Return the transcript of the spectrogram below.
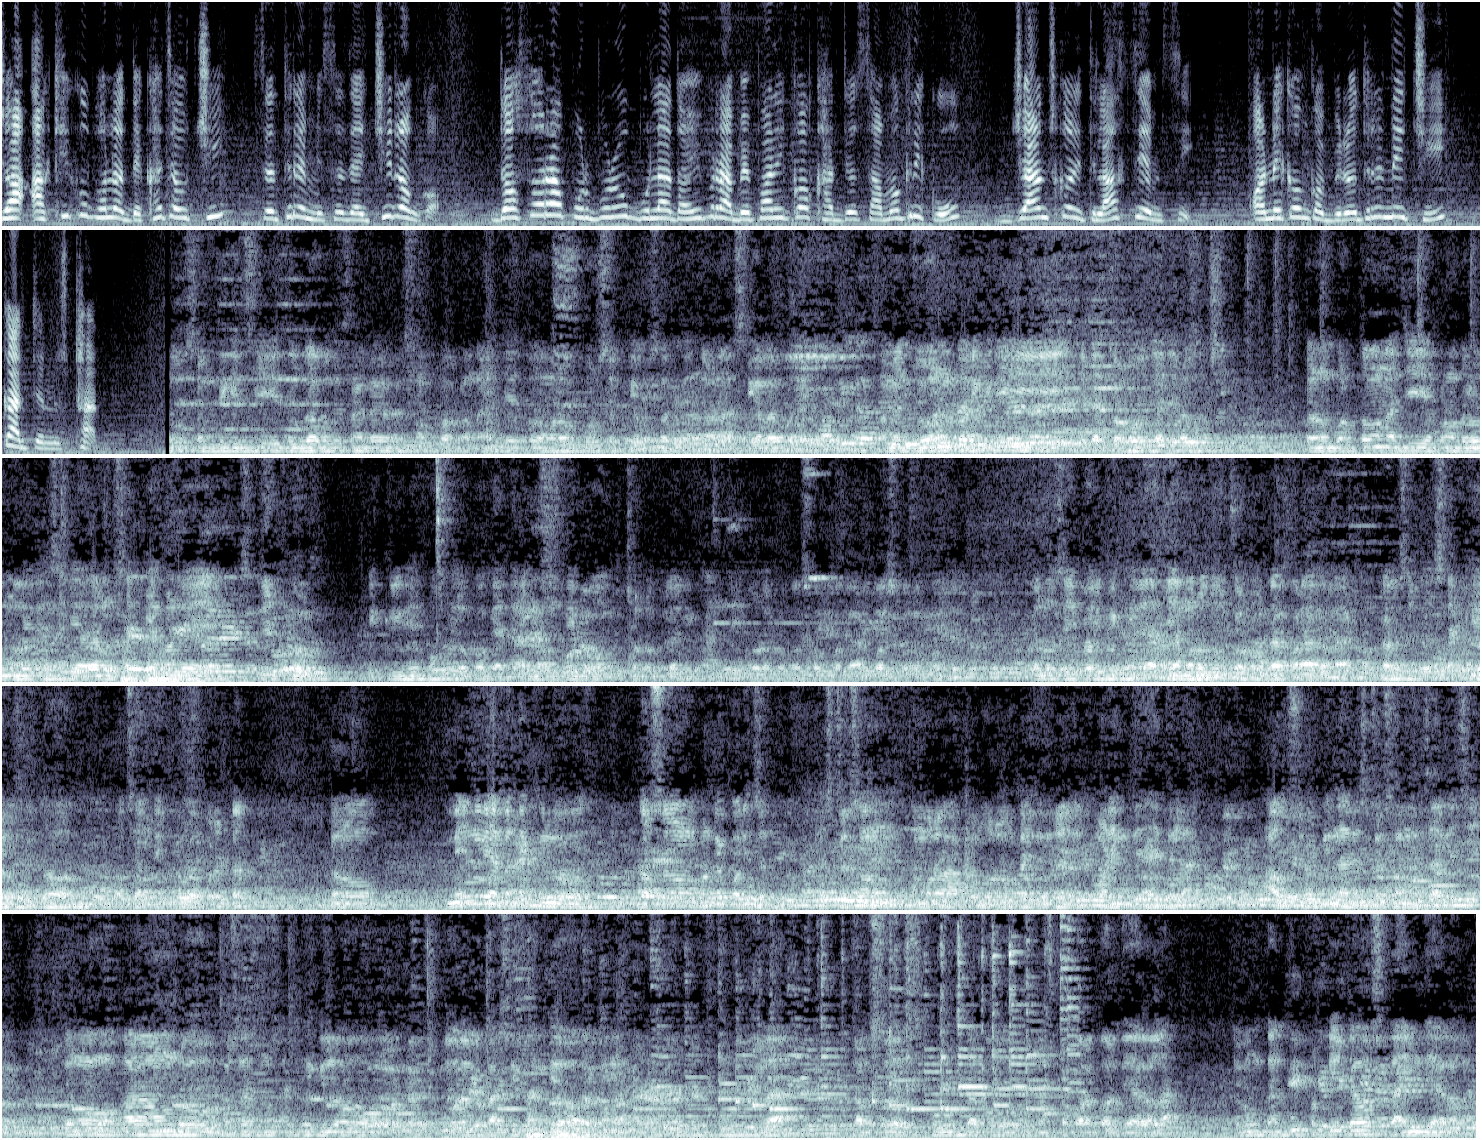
ଯାହା ଆଖିକୁ ଭଲ ଦେଖାଯାଉଛି ସେଥିରେ ମିଶାଯାଇଛି ରଙ୍ଗ। ଦଶହରା ପୂର୍ବରୁ ବୁଲା ଦହିବରା ବେପାରୀଙ୍କ ଖାଦ୍ୟ ସାମଗ୍ରୀକୁ ଯାଞ୍ଚ କରିଥିଲା ସିଏମ୍ସି ଅନେକଙ୍କ ବିରୋଧରେ ନେଇଛି କାର୍ଯ୍ୟାନୁଷ୍ଠାନ। ସେମିତି କିଛି ଦୁର୍ଗାପୂଜା ସାଙ୍ଗରେ ସମ୍ପର୍କ ନାହିଁ ଯେହେତୁ ଆମର ଅଫିସର ତିନି ଜଣ ଆସିଗଲା ପରେ ଆମେ ଜୋନ୍ କରିକିରି ଏଇଟା ଚଢ଼ଉ ଜାରି ରହୁଛି ତେଣୁ ବର୍ତ୍ତମାନ ଆଜି ଆପଣ ସେଠି ଆରାଉଣ୍ଡ ଷାଠିଏ ଖଣ୍ଡେ ଷ୍ଟ୍ରିଟ୍ ଫୁଡ୍ बिक्री में बहुत लोग गैदरिंग होती बहुत छोट पिला भी खाते बड़ लोक सब प्रकार वयस्क लोक तेणु से बिक्री आज आम जो चटटा करागला टोटाल से षाठी ऊर्ध अच्छा फुल अपरेटर तेणु मेनली आम देखिलु दस जन खंडे कर रेजिस्ट्रेसन आम पूर्व जो वार्णिंग दिखाई आउ सब बिना रेजिस्ट्रेसन चली ତେଣୁ ଆରାଉଣ୍ଡ ପଚାଶ ଷାଠିଏ କିଲୋ ବାସି ଖାଦ୍ୟ ଥିଲା ଲକ୍ସିୟସ୍ ଫୁଡ୍ ତାକୁ ନଷ୍ଟ କରା କରିଦିଆଗଲା ଏବଂ ତାଙ୍କୁ ଫର୍ଟି ଏଇଟ୍ ଆୱାର୍ସ ଟାଇମ୍ ଦିଆଗଲା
